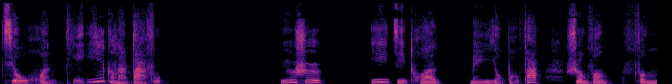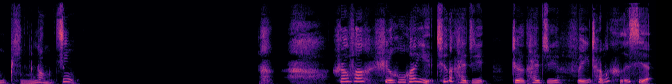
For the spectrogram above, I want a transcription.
交换第一个蓝 buff。于是。一集团没有爆发，双方风平浪静。双方是互换野区的开局，这开局非常的和谐。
